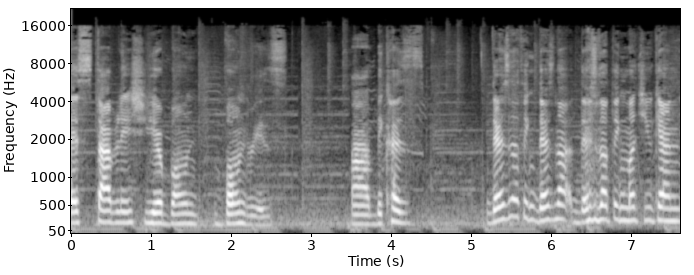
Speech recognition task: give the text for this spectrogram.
establish your bound boundaries uh, because there's nothing there's not there's nothing much you can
